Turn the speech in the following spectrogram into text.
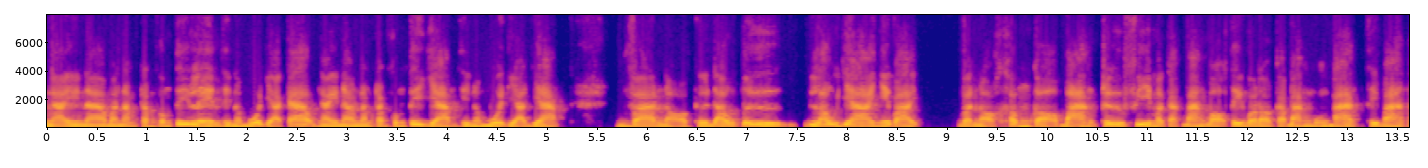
Ngày nào mà 500 công ty lên thì nó mua giá cao ngày nào 500 công ty giảm thì nó mua giá giảm. Và nó cứ đầu tư lâu dài như vậy và nó không có bán trừ phí mà các bạn bỏ tiền vào đó, các bạn muốn bán thì bán.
